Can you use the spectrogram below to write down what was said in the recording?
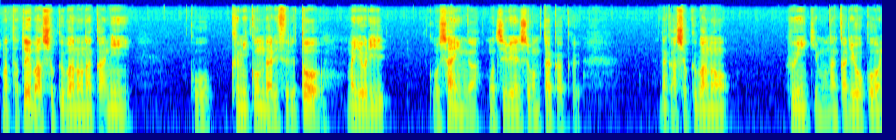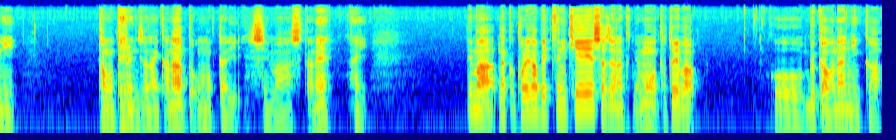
まあ、例えば職場の中にこう組み込んだりすると、まあ、よりこう社員がモチベーション高くなんか職場の雰囲気もなんか良好に保てるんじゃないかなと思ったりしましたね。はい、でまあなんかこれが別に経営者じゃなくても例えばこう部下を何人か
